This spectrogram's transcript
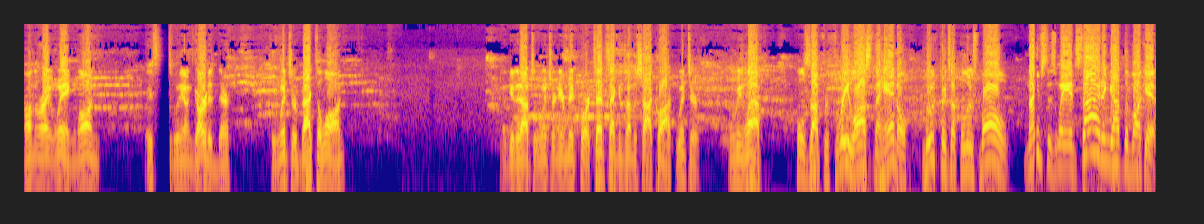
on the right wing. Long basically unguarded there. To Winter, back to Long. He'll get it out to Winter near midcourt. 10 seconds on the shot clock. Winter moving left. Pulls up for three, lost the handle. Luth picks up the loose ball, knifes his way inside and got the bucket.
